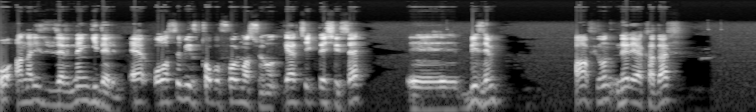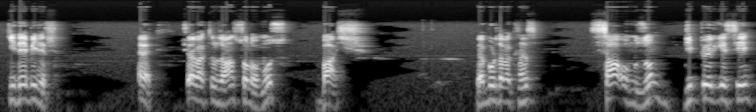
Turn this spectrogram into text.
o analiz üzerinden gidelim. Eğer olası bir Tobo formasyonu gerçekleşirse e, bizim Afyon nereye kadar gidebilir? Evet. Şöyle baktığım zaman sol omuz, baş. Ve burada bakınız sağ omuzun dip bölgesi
